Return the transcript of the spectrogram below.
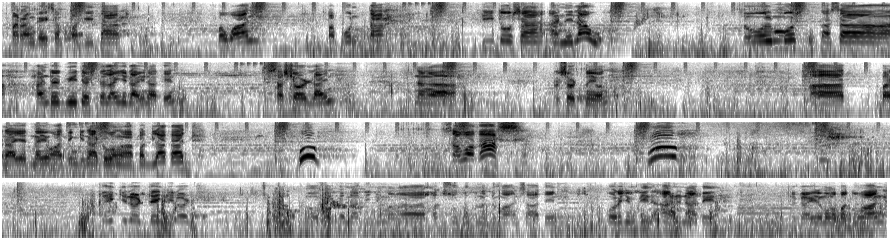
Barangay Sampaguita, Bawan, papunta dito sa Anilaw. So almost nasa 100 meters na lang yung layo natin sa shoreline ng ah, resort na yon. At banayad na yung ating ginagawang ah, paglakad. Woo! Sa wakas! Woo! Thank you Lord, thank you Lord. Na-overcome natin yung mga pagsubok na dumaan sa atin or yung dinaanan natin. Kagaya ng mga batuhan,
